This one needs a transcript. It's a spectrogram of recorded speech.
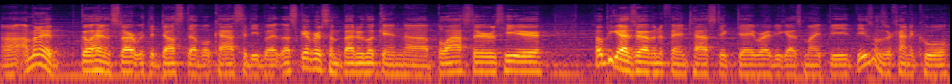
Uh, I'm going to go ahead and start with the Dust Devil Cassidy, but let's give her some better looking uh, blasters here. Hope you guys are having a fantastic day wherever you guys might be. These ones are kind of cool.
